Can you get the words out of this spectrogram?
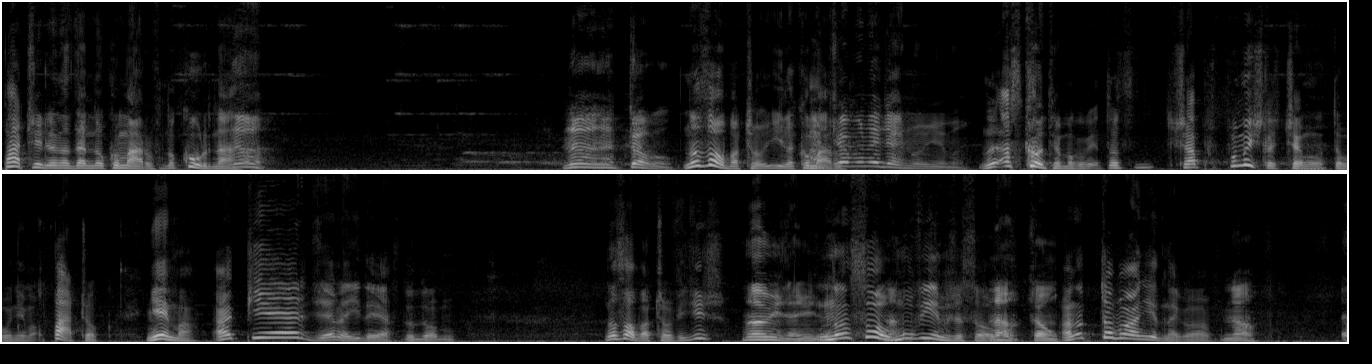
patrz ile nade mną komarów, no kurna. No. No, nad tobą. No zobacz o ile A komarów. czemu nade mną nie ma? No a skąd ja mogę wiedzieć? To trzeba pomyśleć czemu nad tobą nie ma. Patrz, o, nie ma. Ale pierdziele, idę ja do domu. No zobacz, o, widzisz? No widzę, widzę. No są, No. mówiłem, że są. No, są. A no to była ani jednego. No. E,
